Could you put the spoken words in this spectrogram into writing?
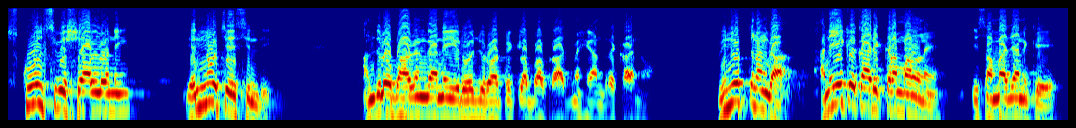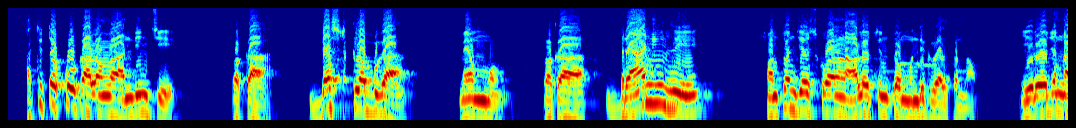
స్కూల్స్ విషయాల్లోని ఎన్నో చేసింది. అందులో భాగంగానే ఈరోజు రోటరీ క్లబ్ ఆఫ్ రాజమహేంద్రకాను వినూత్నంగా అనేక కార్యక్రమాలని ఈ సమాజానికి అతి తక్కువ కాలంలో అందించి ఒక బెస్ట్ క్లబ్గా మేము ఒక బ్రాండ్ని సొంతం చేసుకోవాలన్న ఆలోచనతో ముందుకు వెళ్తున్నాం. ఈ రోజున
